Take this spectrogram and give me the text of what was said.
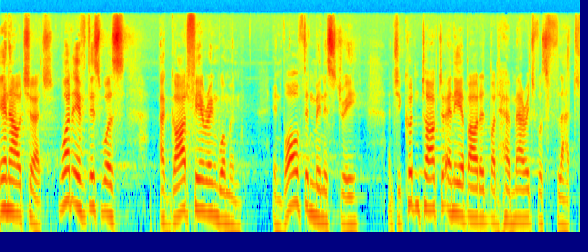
in our church, what if this was a God fearing woman involved in ministry and she couldn't talk to any about it, but her marriage was flat?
